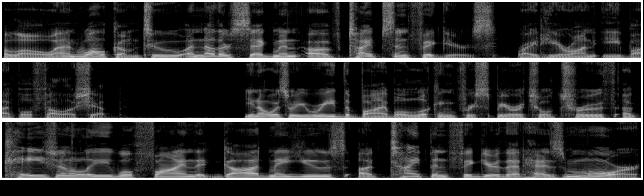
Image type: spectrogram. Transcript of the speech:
Hello, and welcome to another segment of Types and Figures right here on eBible Fellowship. You know, as we read the Bible looking for spiritual truth, occasionally we'll find that God may use a type and figure that has more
